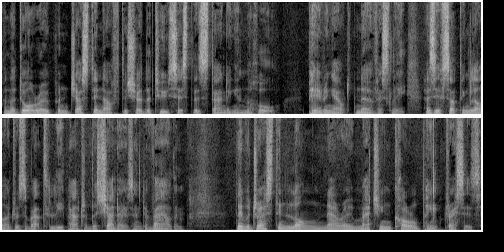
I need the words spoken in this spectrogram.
and the door opened just enough to show the two sisters standing in the hall, peering out nervously, as if something large was about to leap out of the shadows and devour them. They were dressed in long, narrow, matching coral pink dresses,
